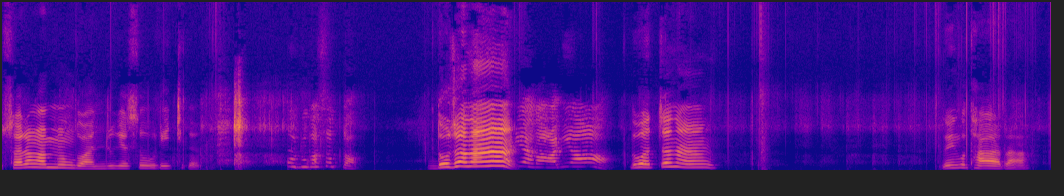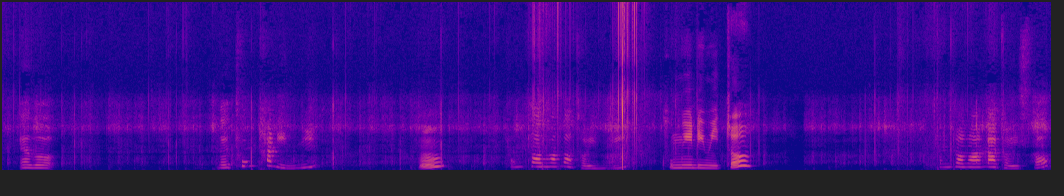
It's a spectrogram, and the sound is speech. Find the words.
사람 한 명도 안 죽였어, 우리 지금. 어, 누가 썼다. 너잖아! 아니야, 나 아니야. 너 왔잖아. 너 이거 다 알아. 야, 너, 너 총탄 있니? 어? 총탄 하나 더 있니? 9mm? 총탄 하나 더 있어?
